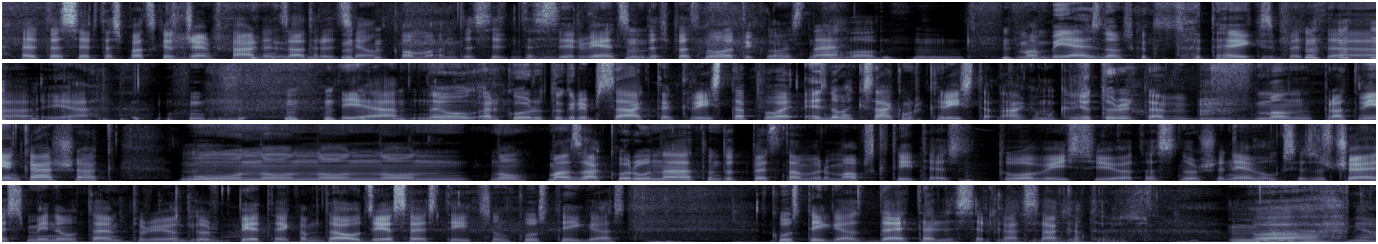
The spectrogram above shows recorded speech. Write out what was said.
E, Tas ir tas pats, kas Džeims Hārdens atradis jaunu komandu. Tas ir, tas ir viens un tas pats notikums, ne? Man bija aizdoms, ka tu to teiksi, bet uh, jā. jā. Nu, ar kuru tu gribi sākt? Ar Kristapu? Vai? Es domāju, ka sākam ar Kristapu. Nākamā Jo tur ir tā, manuprāt, vienkāršāk Mhm. un, un, un, un nu, mazāk runāt, un tad pēc tam varam apskatīties to visu, jo tas droši vien ievilksies uz 40 minūtēm, tur, jo tur ir pietiekami daudz iesaistīts un kustīgās, kustīgās detaļas, ir, kā saka. Jā, Ah. jā.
